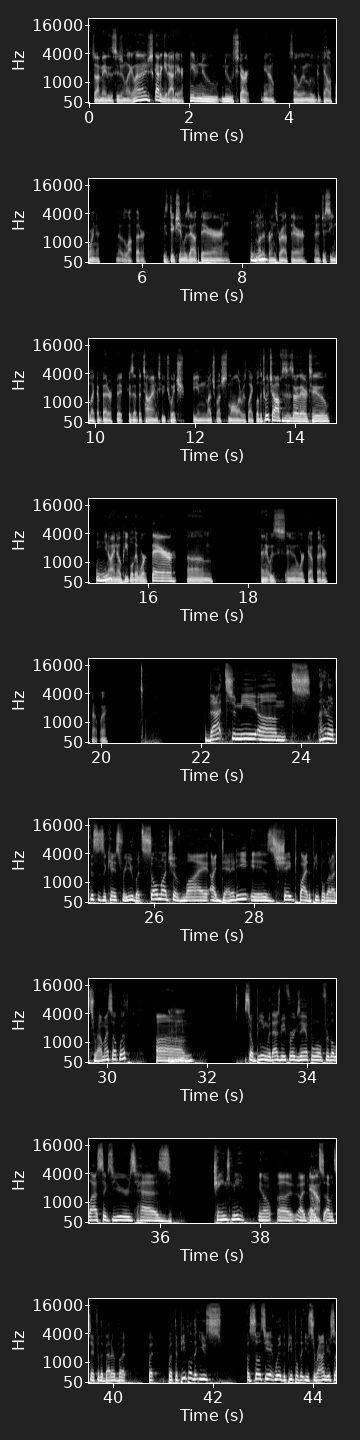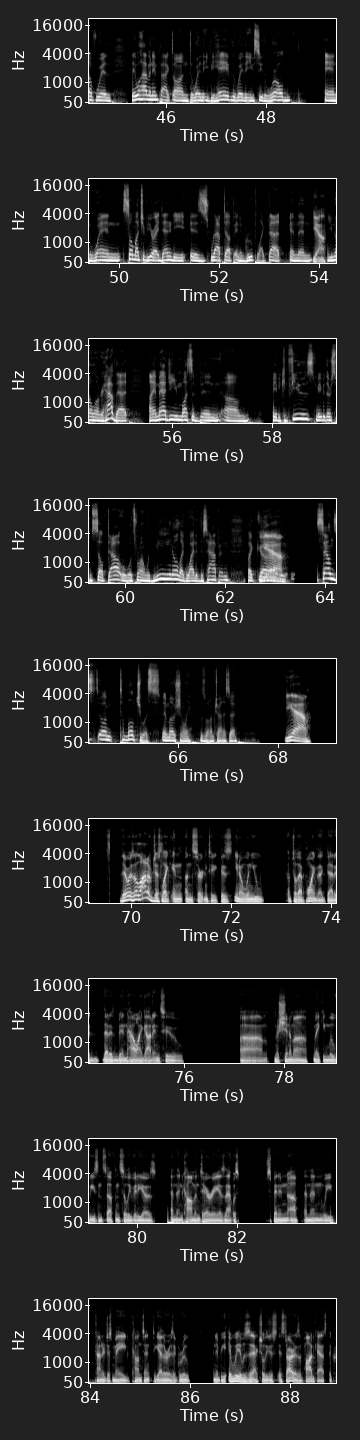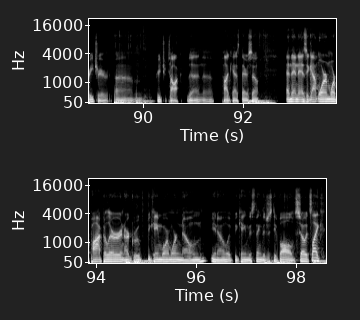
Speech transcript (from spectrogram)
so I made a decision like, well, I just got to get out of here. Need a new new start, you know. So we moved to California. And that was a lot better because Diction was out there and some other Mhm. friends were out there, and it just seemed like a better fit. Because at the time, to Twitch being much much smaller was like, well, the Twitch offices are there too. Mhm. You know, I know people that work there, um, and it was you know, it worked out better that way. that to me um i don't know if this is the case for you but so much of my identity is shaped by the people that i surround myself with um Mhm. so being with esme for example for the last six years has changed me you know uh I, I, would, Yeah. I would say for the better but but but the people that you s- associate with the people that you surround yourself with they will have an impact on the way that you behave the way that you see the world and when so much of your identity is wrapped up in a group like that, and then Yeah. you no longer have that, I imagine you must have been um, maybe confused. Maybe there's some self doubt. Well, what's wrong with me? You know, like why did this happen? Like, uh, Yeah. sounds um, tumultuous emotionally, is what I'm trying to say. Yeah. There was a lot of just like in uncertainty because you know when you up till that point like that had that has been how I got into um machinima making movies and stuff and silly videos and then commentary as that was spinning up and then we kind of just made content together as a group and it, be, it, it was actually just it started as a podcast the creature um creature talk the the podcast there so And then as it got more and more popular and our group became more and more known, you know, it became this thing that just evolved. So it's like,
